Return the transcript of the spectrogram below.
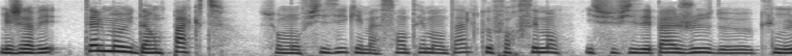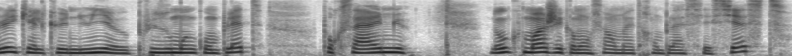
Mais j'avais tellement eu d'impact sur mon physique et ma santé mentale que forcément, il suffisait pas juste de cumuler quelques nuits euh, plus ou moins complètes pour que ça aille mieux. Donc moi, j'ai commencé à en mettre en place les siestes.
